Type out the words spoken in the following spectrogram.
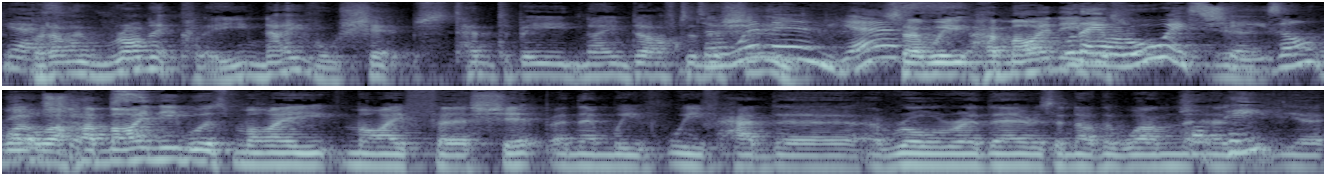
Yes. But ironically, naval ships tend to be named after The the, she. yes. So we Hermione. Well, they was- are always she's, aren't they, Well, well? Hermione was my my first ship, and then we've we've had uh, Aurora. There is another one. Poppy? Uh, yeah,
